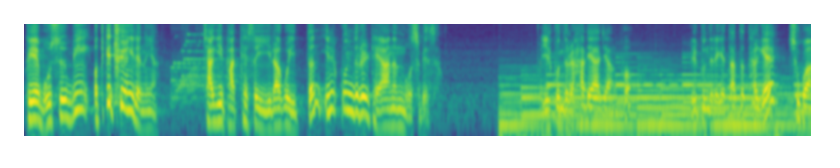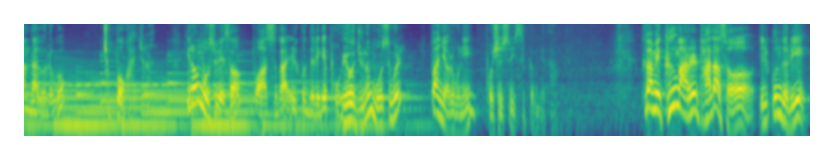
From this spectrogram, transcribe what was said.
그의 모습이 어떻게 투영이 됐느냐? 자기 밭에서 일하고 있던 일꾼들을 대하는 모습에서 일꾼들을 하대하지 않고 일꾼들에게 따뜻하게 수고한다 그러고 축복해주는 이런 모습에서 보아스가 일꾼들에게 보여주는 모습을 또한 여러분이 보실 수 있을 겁니다. 그 다음에 그 말을 받아서 일꾼들이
